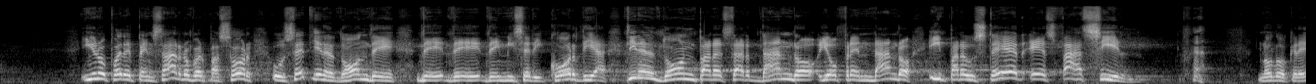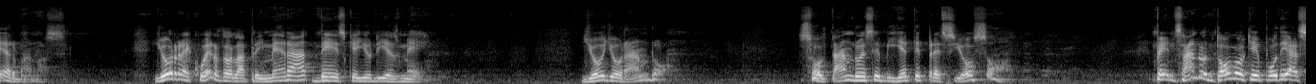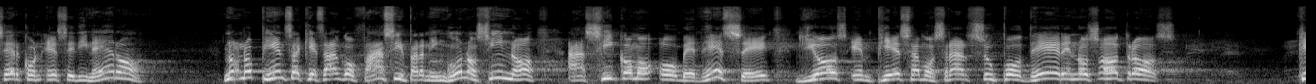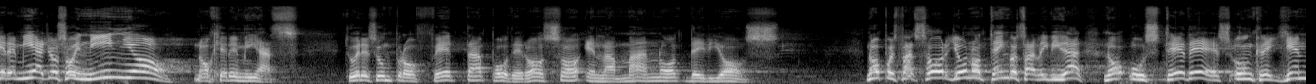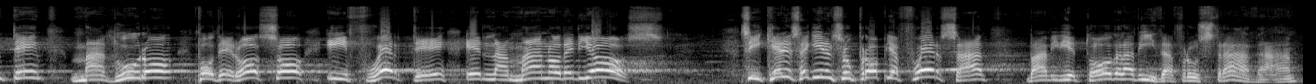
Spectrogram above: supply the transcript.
Y uno puede pensar, no, pero pastor, usted tiene el don de, de, misericordia, tiene el don para estar dando y ofrendando, y para usted es fácil. No lo cree, hermanos. Yo recuerdo la primera vez que yo diezmé, yo llorando, soltando ese billete precioso, pensando en todo lo que podía hacer con ese dinero. No, no piensa que es algo fácil para ninguno, sino así como obedece, Dios empieza a mostrar su poder en nosotros. Jeremías, yo soy niño. No, Jeremías, tú eres un profeta poderoso en la mano de Dios. No, pues pastor, yo no tengo esa. No, usted es un creyente maduro, poderoso y fuerte en la mano de Dios. Si quiere seguir en su propia fuerza, va a vivir toda la vida frustrada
